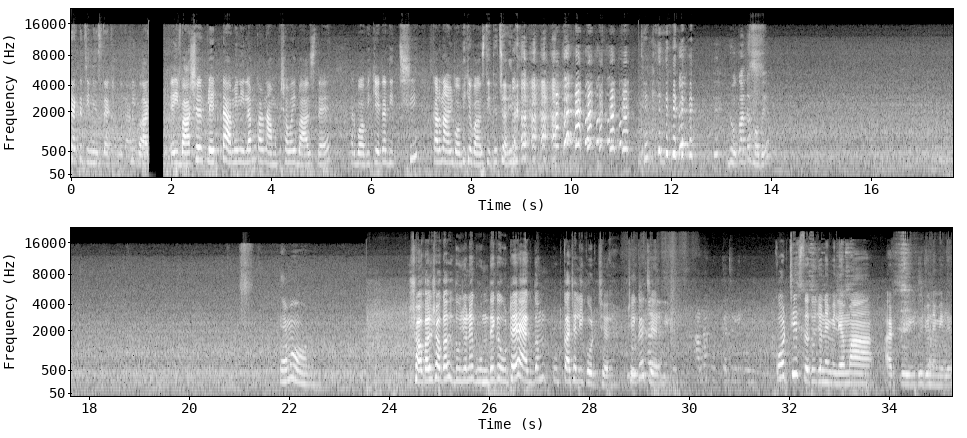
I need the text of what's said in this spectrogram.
তোমাদেরকে একটা জিনিস দেখাবো এই বাঁশের প্লেটটা আমি নিলাম কারণ আমাকে সবাই বাস দেয়। আর ববিকে এটা দিচ্ছি কারণ আমি ববিকে বাস দিতে চাই না। ঢোকাতে হবে। কেমন? সকাল সকাল দুজনে ঘুম থেকে উঠে একদম কুটকাচালি করছে। ঠিক আছে? করছিস তো দুজনে মিলে মা আর তুই দুজনে মিলে।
